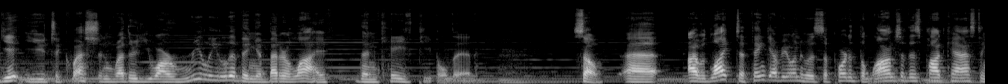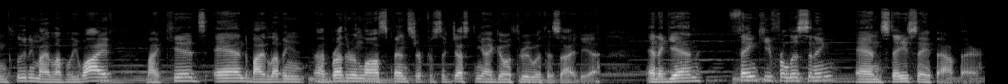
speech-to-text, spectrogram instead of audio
get you to question whether you are really living a better life than cave people did. So, uh, I would like to thank everyone who has supported the launch of this podcast, including my lovely wife, my kids, and my loving uh, brother in law, Spencer, for suggesting I go through with this idea. And again, thank you for listening and stay safe out there.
